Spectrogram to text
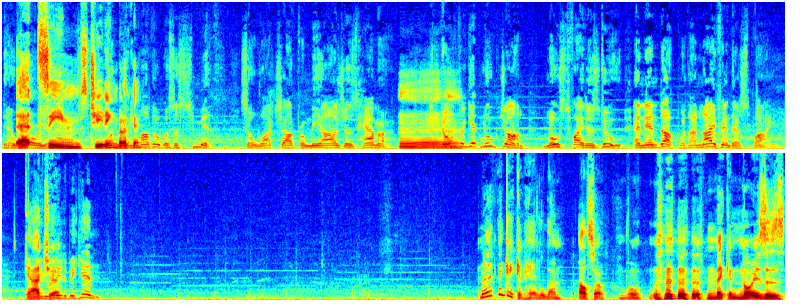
They're That seems cheating, but their okay. mother was a smith, so watch out for Miaja's hammer. Mm. And don't forget Lukejan. Most fighters do, and end up with a knife in their spine. Gotcha. You ready to begin? I think I can handle them. Also, making noises.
